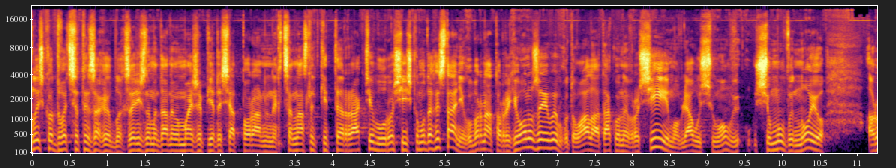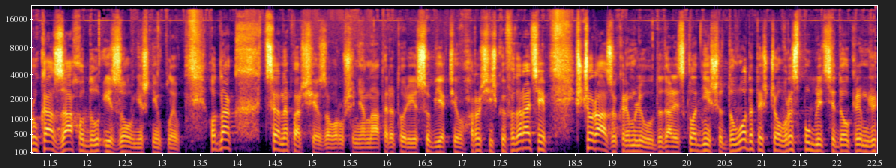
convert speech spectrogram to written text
Близько 20 загиблих, за різними даними, майже 50 поранених. Це наслідки терактів у російському Дагестані. Губернатор регіону заявив, готувала атаку не в Росії. Мовляв, усьому, усьому виною рука заходу і зовнішній вплив. Однак це не перші заворушення на території суб'єктів Російської Федерації. Щоразу Кремлю дедалі складніше доводити, що в республіці, де окрім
